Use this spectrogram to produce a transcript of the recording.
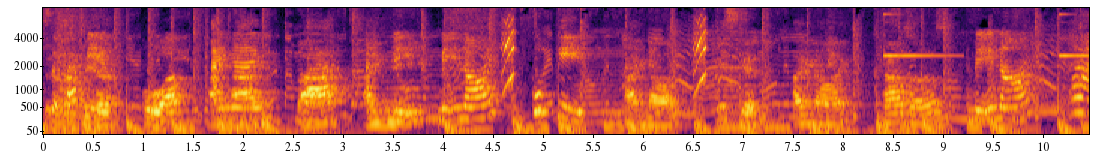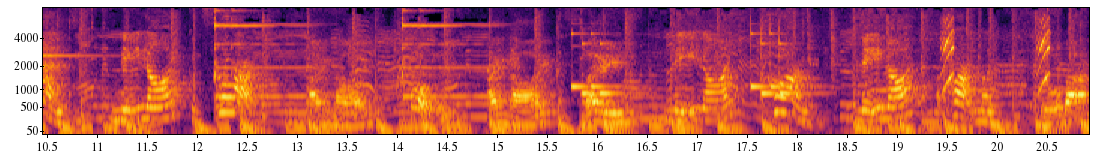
sự khác biệt của anh Anh và anh Mỹ. Mỹ nói cookie, Anh nói biscuit. Anh nói trousers. Mỹ nói pants, Mỹ nói car, Anh nói coat Anh nói bay. Mỹ nói con Mỹ nói apartment. Đố bạn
